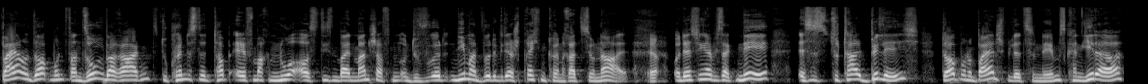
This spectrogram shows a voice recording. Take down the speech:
Bayern und Dortmund waren so überragend, du könntest eine Top 11 machen nur aus diesen beiden Mannschaften und du würd, niemand würde widersprechen können, rational. Ja. Und deswegen habe ich gesagt, nee, es ist total billig, Dortmund und Bayern-Spieler zu nehmen. Es kann jeder.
